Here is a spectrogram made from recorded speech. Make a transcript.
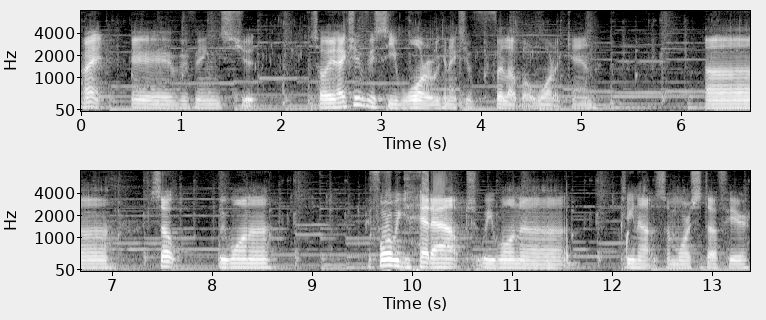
Right, everything should... So actually if we see water, we can actually fill up our water can. Uh, so, we wanna before we head out, we wanna clean out some more stuff here.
